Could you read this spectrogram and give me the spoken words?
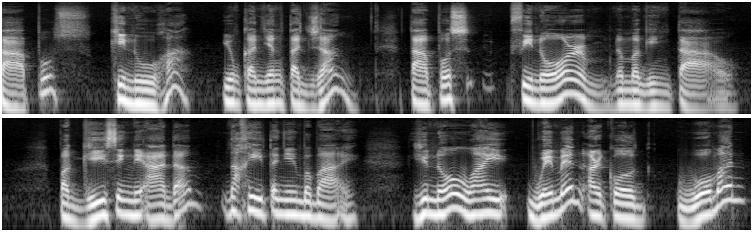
Tapos kinuha yung kanyang tadyang. Tapos finorm na maging tao. Paggising ni Adam, nakita niya yung babae. You know why women are called woman?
